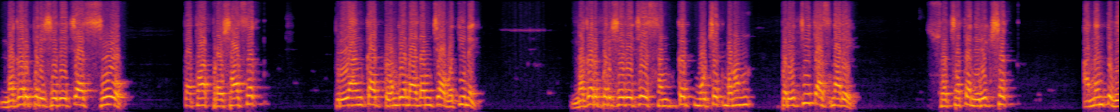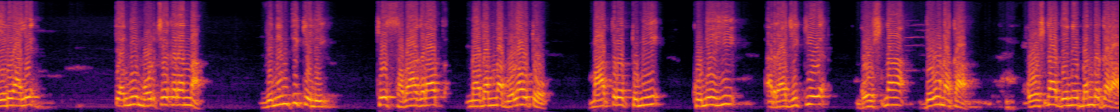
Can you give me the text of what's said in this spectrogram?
नगर परिषदेच्या सीओ तथा प्रशासक प्रियांका टोंगे मॅडमच्या वतीने नगर परिषदेचे संकट मोचक म्हणून परिचित असणारे स्वच्छता निरीक्षक अनंत वेडे आले त्यांनी मोर्चेकऱ्यांना विनंती केली की सभागृहात मॅडमना बोलावतो. मात्र तुम्ही कोणीही राजकीय घोषणा देऊ नका. घोषणा देणे बंद करा.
